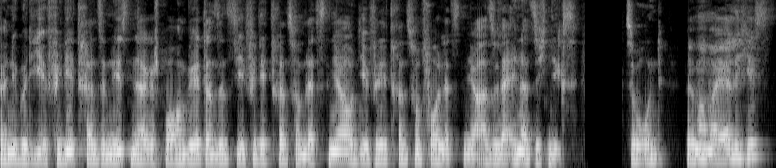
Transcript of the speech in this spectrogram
wenn über die Affiliate-Trends im nächsten Jahr gesprochen wird, dann sind es die Affiliate-Trends vom letzten Jahr und die Affiliate-Trends vom vorletzten Jahr. Also da ändert sich nichts. So, und wenn man mal ehrlich ist,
